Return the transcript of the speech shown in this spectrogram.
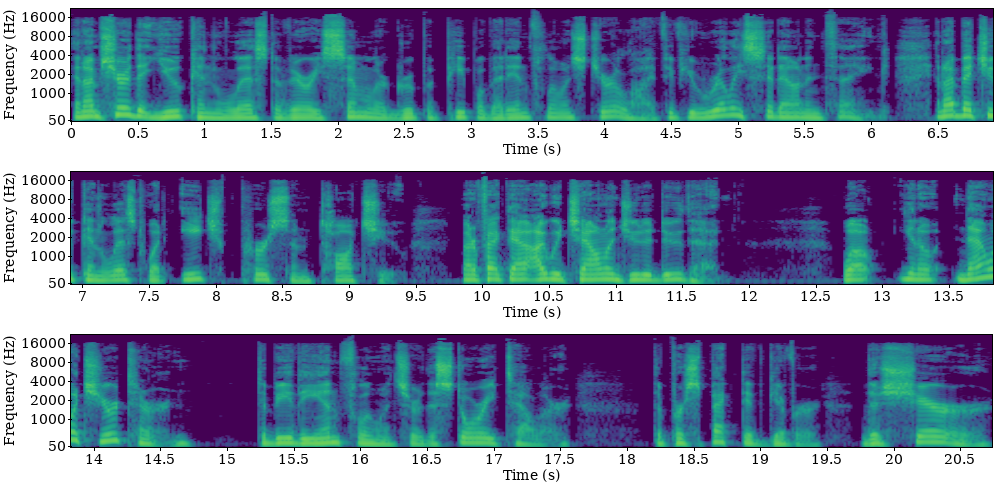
And I'm sure that you can list a very similar group of people that influenced your life if you really sit down and think. And I bet you can list what each person taught you. Matter of fact, I would challenge you to do that. Well, you know, now it's your turn to be the influencer, the storyteller, the perspective giver, the sharer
